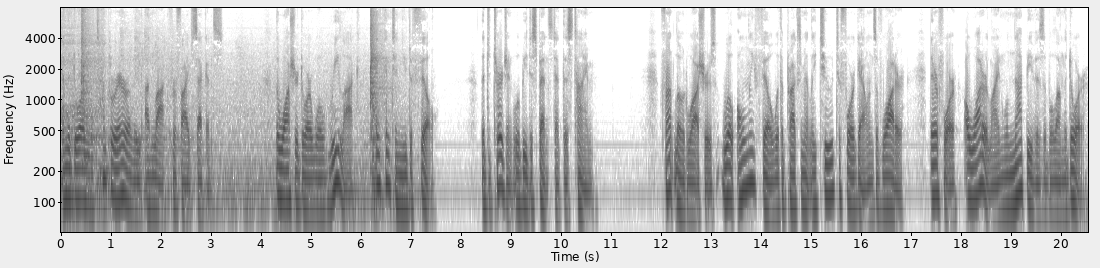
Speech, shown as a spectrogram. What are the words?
and the door will temporarily unlock for five seconds the washer door will relock and continue to fill. The detergent will be dispensed at this time. Front load washers will only fill with approximately 2 to 4 gallons of water. Therefore, a water line will not be visible on the door.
